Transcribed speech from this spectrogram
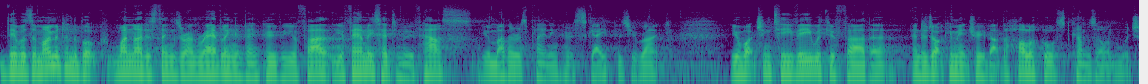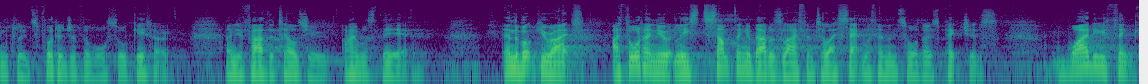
There was a moment in the book, one night as things are unraveling in Vancouver, your, father, your family's had to move house, your mother is planning her escape, as you write. You're watching TV with your father, and a documentary about the Holocaust comes on, which includes footage of the Warsaw Ghetto. And your father tells you, I was there. In the book, you write, I thought I knew at least something about his life until I sat with him and saw those pictures. Why do you think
